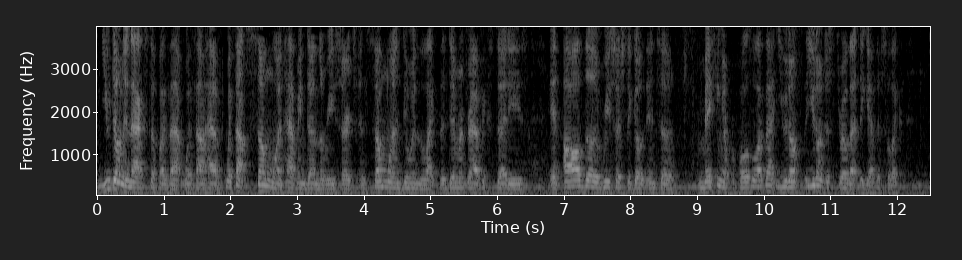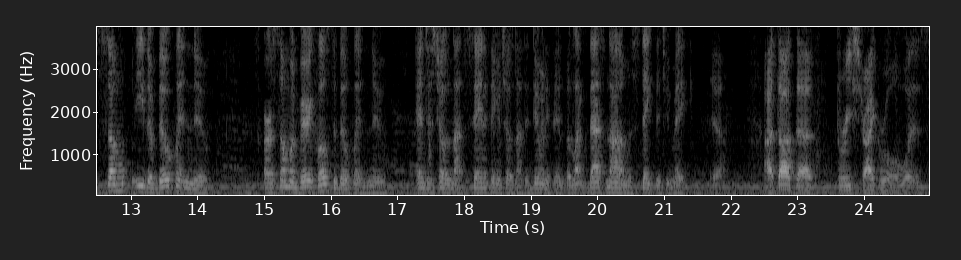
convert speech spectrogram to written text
you don't enact stuff like that without have without someone having done the research and someone doing like the demographic studies and all the research that goes into making a proposal like that. You don't you don't just throw that together. So like some either Bill Clinton knew or someone very close to Bill Clinton knew and just chose not to say anything or chose not to do anything. But like that's not a mistake that you make. Yeah. I thought that three strike rule was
